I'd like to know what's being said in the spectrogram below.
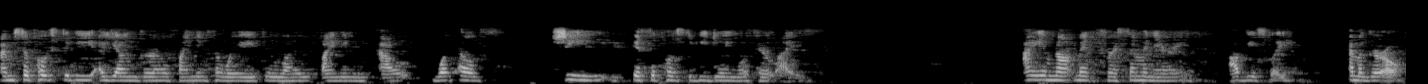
I'm supposed to be a young girl finding her way through life, finding out what else she is supposed to be doing with her life. I am not meant for a seminary, obviously. I'm a girl.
